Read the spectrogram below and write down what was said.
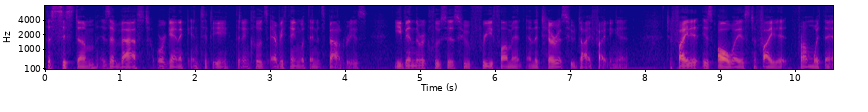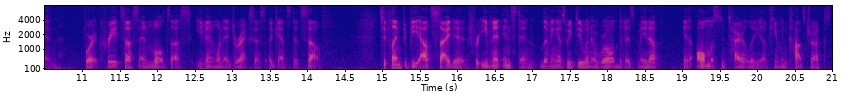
The system is a vast, organic entity that includes everything within its boundaries, even the recluses who flee from it and the terrorists who die fighting it. To fight it is always to fight it from within, for it creates us and molds us, even when it directs us against itself. To claim to be outside it for even an instant, living as we do in a world that is made up almost entirely of human constructs,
